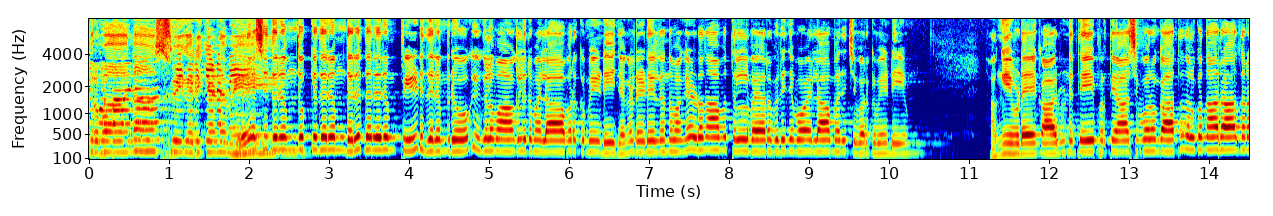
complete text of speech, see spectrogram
കുർബാന സ്വീകരിക്കണമേ. ദേശിതരും ദുഃഖിതരും ദരിദ്രരും പീഡിതരും രോഗികളും ആകുലരും എല്ലാവർക്കും വേണ്ടി ഞങ്ങളുടെ ഇടയിൽ നിന്നും അങ്ങയുടെ നാമത്തിൽ വേറെ പിരിഞ്ഞു പോയ എല്ലാ മരിച്ചവർക്ക് വേണ്ടിയും അങ്ങയുടെ കാരുണ്യത്തെ പ്രത്യാശപൂർവം കാത്തു നിൽക്കുന്ന ആരാധന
